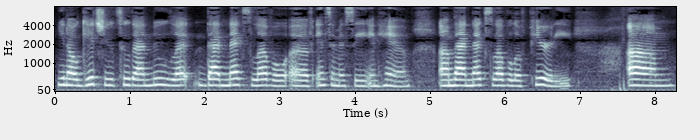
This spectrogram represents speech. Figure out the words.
you know, get you to that new let that next level of intimacy in him, um, that next level of purity. Um,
